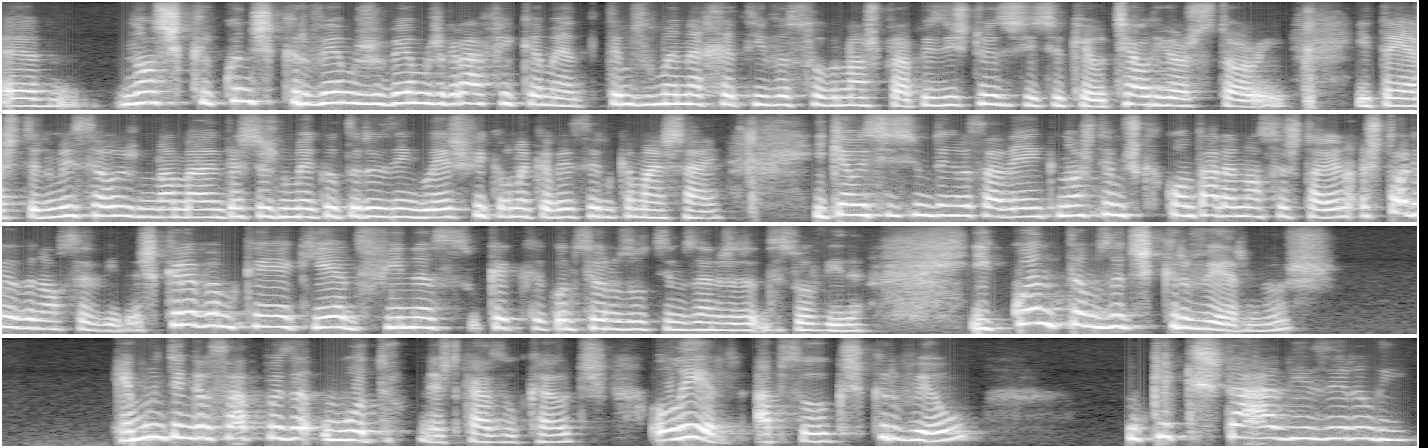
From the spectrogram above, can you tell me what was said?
Uh, nós, quando escrevemos, vemos graficamente, temos uma narrativa sobre nós próprios. Existe um exercício que é o Tell Your Story e tem esta demissão, normalmente estas nomenclaturas em inglês ficam na cabeça e nunca mais saem. E que é um exercício muito engraçado em que nós temos que contar a nossa história, a história da nossa vida. Escreva-me quem é que é, defina-se o que é que aconteceu nos últimos anos da sua vida vida. E quando estamos a descrever-nos, é muito engraçado depois o outro, neste caso o coach, ler à pessoa que escreveu o que é que está a dizer ali.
